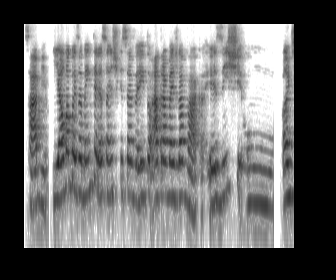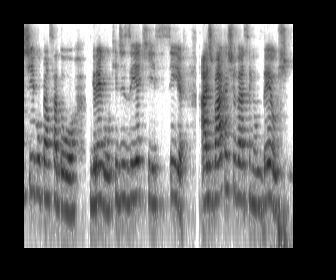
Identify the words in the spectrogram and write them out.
sabe? E é uma coisa bem interessante que isso é feito através da vaca. Existe um antigo pensador grego que dizia que se as vacas tivessem um deus,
